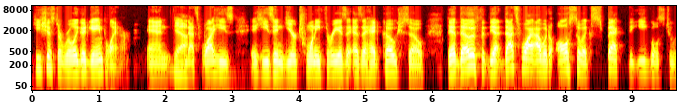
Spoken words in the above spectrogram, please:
he's just a really good game planner and yeah. that's why he's he's in year 23 as a, as a head coach. So the, the other th- that's why I would also expect the Eagles to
